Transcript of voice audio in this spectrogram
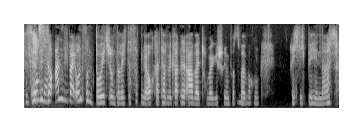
Das hört Erster... sich so an wie bei uns im Deutschunterricht. Das hatten wir auch gerade, haben wir gerade eine Arbeit drüber geschrieben vor zwei Wochen. Richtig behindert.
